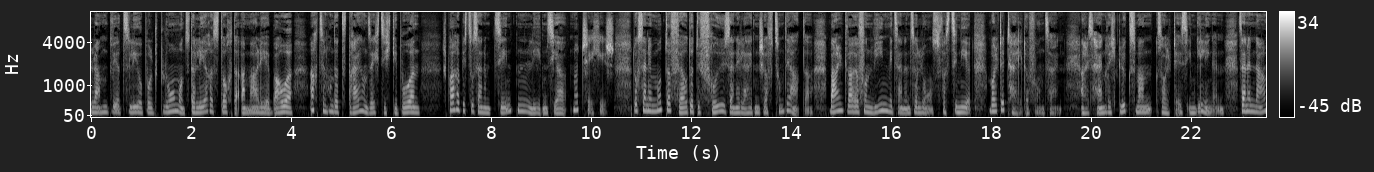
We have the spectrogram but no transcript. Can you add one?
Landwirts Leopold Blum und der Lehrerstochter Amalie Bauer, 1863 geboren, sprach er bis zu seinem zehnten Lebensjahr nur Tschechisch. Doch seine Mutter förderte früh seine Leidenschaft zum Theater. Bald war er von Wien mit seinen Salons fasziniert, wollte Teil davon sein. Als Heinrich Glücksmann sollte es ihm gelingen. Seinen Namen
